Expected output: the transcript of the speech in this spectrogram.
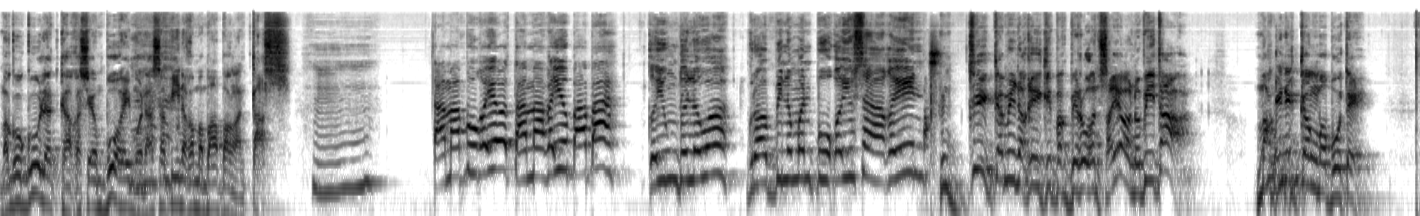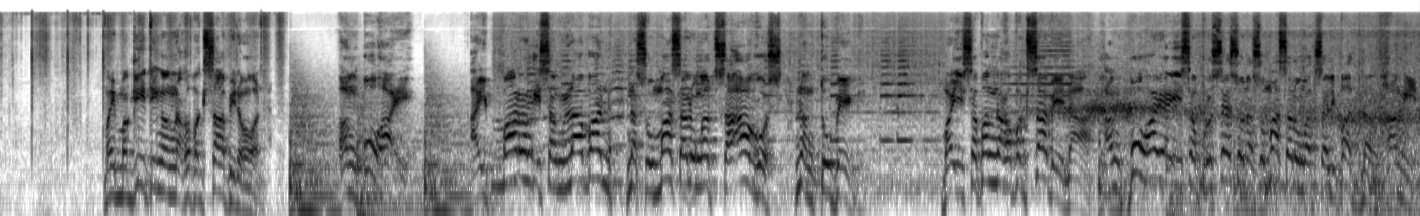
Magugulat ka kasi ang buhay mo nasa pinakamababang antas. Tama po kayo, tama kayo, Papa. Kayong dalawa, grabe naman po kayo sa akin. Hindi kami nakikipagbiruan sa'yo, Nobita! Makinig kang mabuti. May magiting ang nakapagsabi noon. Ang buhay ay parang isang laban na sumasalungat sa agos ng tubig. May isa pang nakapagsabi na ang buhay ay isang proseso na sumasalungat sa lipad ng hangin.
